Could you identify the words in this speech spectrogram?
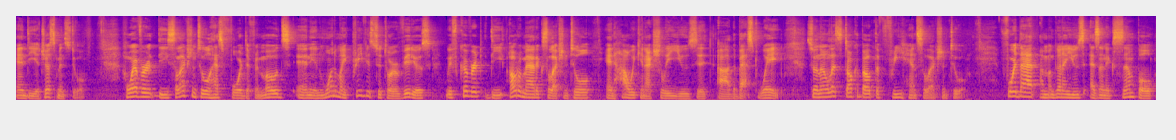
and the adjustments tool. However, the selection tool has four different modes, and in one of my previous tutorial videos, we've covered the automatic selection tool and how we can actually use it uh, the best way. So now let's talk about the freehand selection tool. For that, I'm gonna use as an example,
